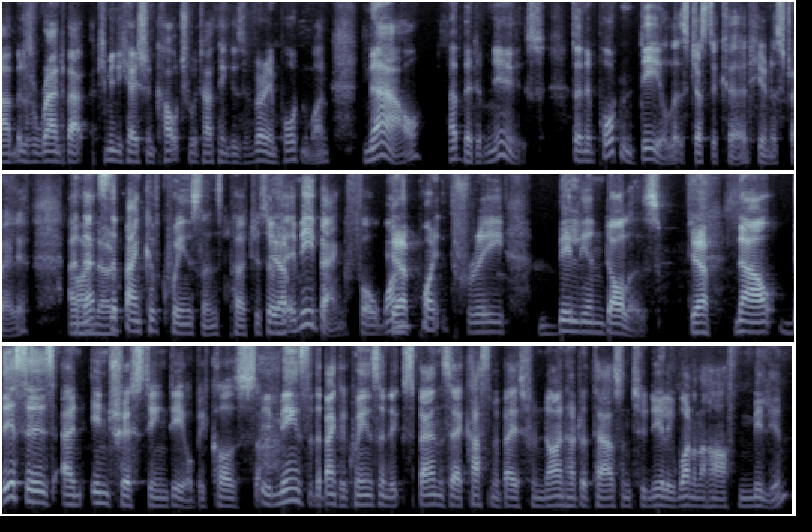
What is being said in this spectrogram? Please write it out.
um, a little rant about communication culture, which I think is a very important one. Now, a bit of news. It's an important deal that's just occurred here in Australia, and I that's know. the Bank of Queensland's purchase of Yep. ME Bank for Yep. $1.3 billion. Yeah. Now, this is an interesting deal because it ah. means that the Bank of Queensland expands their customer base from 900,000 to nearly one and a half million,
